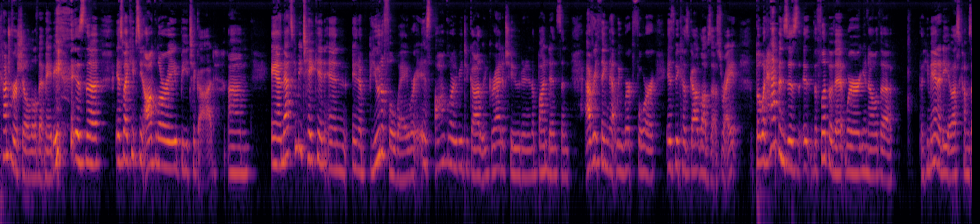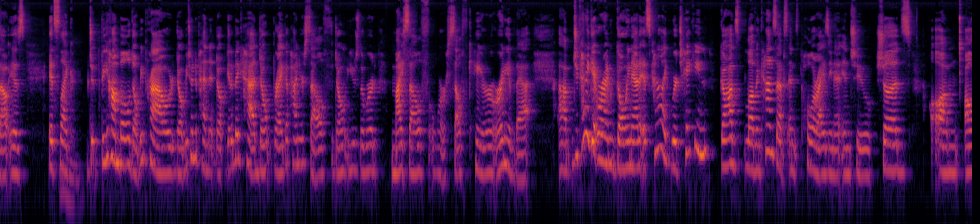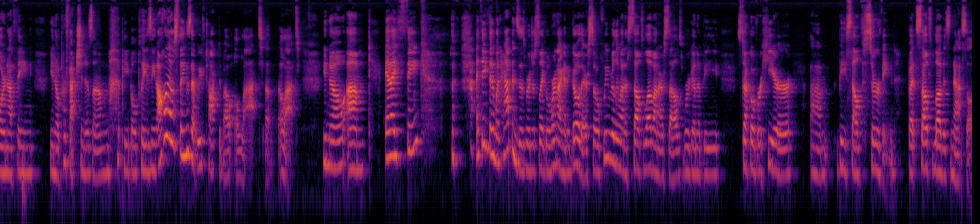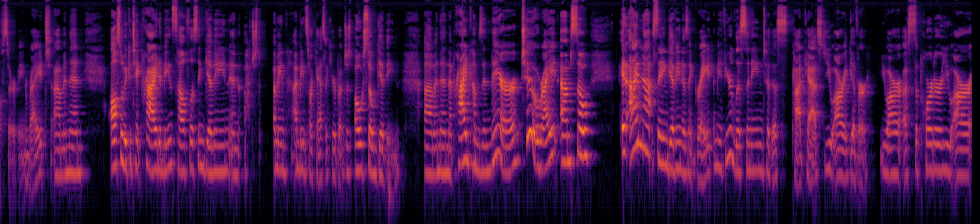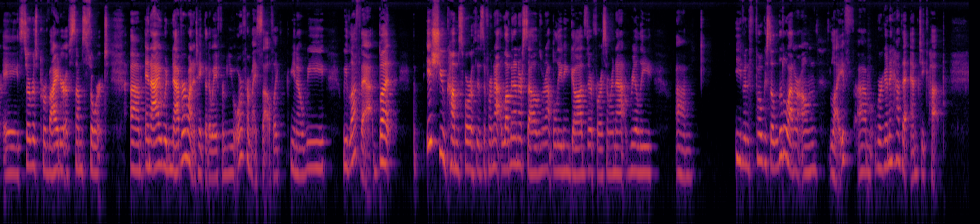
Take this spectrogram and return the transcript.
controversial a little bit, maybe, is the is why I keep seeing all glory be to God. Um, and that can be taken in in a beautiful way, where it is all glory be to God with gratitude and in abundance, and everything that we work for is because God loves us, right? But what happens is the flip of it, where you know the the humanity of us comes out, is it's like be humble, don't be proud, don't be too independent, don't get a big head, don't brag upon yourself, don't use the word myself or self care or any of that. Um, do you kind of get where I'm going at it? It's kind of like we're taking God's love and concepts and polarizing it into shoulds, um, all or nothing, you know, perfectionism, people pleasing, all those things that we've talked about a lot, a, a lot, you know. Um, and I think I think then what happens is we're just like, well, we're not going to go there. So if we really want to self love on ourselves, we're going to be stuck over here, um, be self serving. But self love is not self serving, right? Um, and then also we could take pride in being selfless and giving and oh, just, I mean, I'm being sarcastic here, but just oh so giving. Um, and then the pride comes in there too, right? Um, so I'm not saying giving isn't great. I mean, if you're listening to this podcast, you are a giver you are a supporter, you are a service provider of some sort. Um, and I would never want to take that away from you or from myself. Like, you know, we we love that. But the issue comes forth is if we're not loving on ourselves, we're not believing God's there for us, and we're not really um, even focused a little on our own life, um, we're going to have that empty cup.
